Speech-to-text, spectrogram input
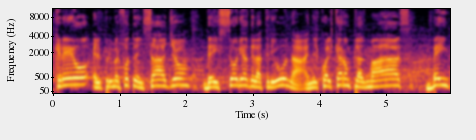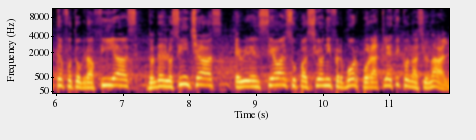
creo el primer fotoensayo de historias de la tribuna, en el cual quedaron plasmadas 20 fotografías donde los hinchas evidenciaban su pasión y fervor por Atlético Nacional.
